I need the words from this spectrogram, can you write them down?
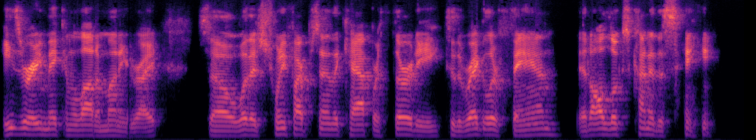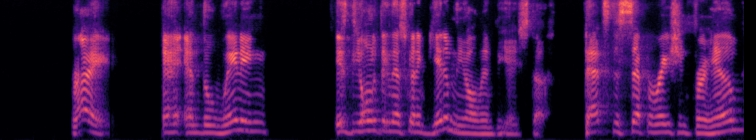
he's already making a lot of money, right? So whether it's 25% of the cap or 30 to the regular fan, it all looks kind of the same. Right. And, and the winning is the only thing that's going to get him the all NBA stuff. That's the separation for him,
